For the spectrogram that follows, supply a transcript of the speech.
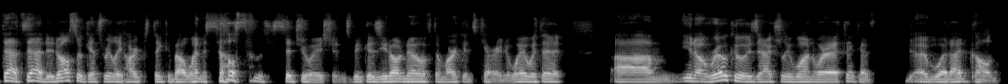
That said, it also gets really hard to think about when to sell some of these situations because you don't know if the market's carried away with it. Um, you know, Roku is actually one where I think I've uh, what I'd call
